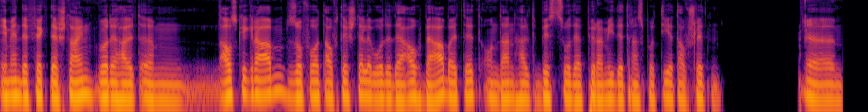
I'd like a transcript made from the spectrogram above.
im Endeffekt der Stein wurde halt ähm, ausgegraben, sofort auf der Stelle wurde der auch bearbeitet und dann halt bis zu der Pyramide transportiert auf Schlitten. Ähm,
